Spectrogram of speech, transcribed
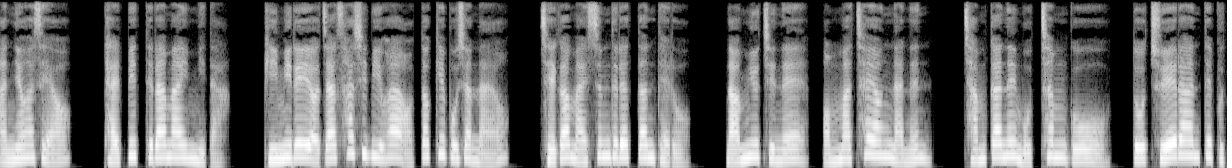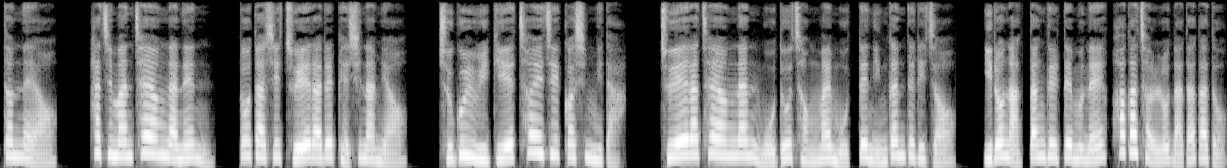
안녕하세요. 달빛 드라마입니다. 비밀의 여자 42화 어떻게 보셨나요? 제가 말씀드렸던 대로 남유진의 엄마 차영란은 잠깐을 못 참고 또 주애라한테 붙었네요. 하지만 차영란은 또다시 주애라를 배신하며 죽을 위기에 처해질 것입니다. 주애라 차영란 모두 정말 못된 인간들이죠. 이런 악당들 때문에 화가 절로 나다가도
